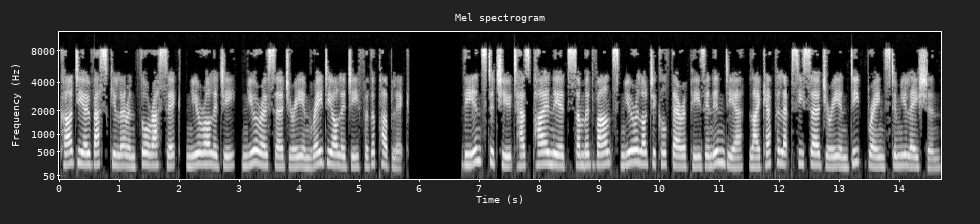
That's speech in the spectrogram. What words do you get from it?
cardiovascular and thoracic, neurology, neurosurgery and radiology for the public. The institute has pioneered some advanced neurological therapies in India, like epilepsy surgery and deep brain stimulation.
